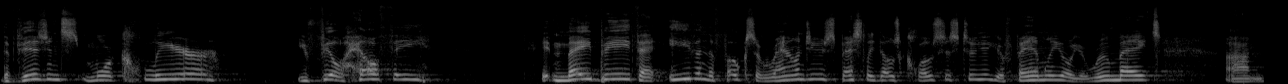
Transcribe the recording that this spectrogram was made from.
the vision's more clear, you feel healthy. It may be that even the folks around you, especially those closest to you, your family or your roommates, um,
